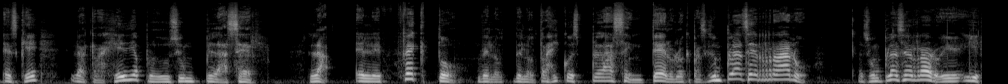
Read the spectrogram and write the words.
es que la tragedia produce un placer. La el efecto de lo, de lo, trágico es placentero. Lo que pasa es que es un placer raro. Es un placer raro. Y,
